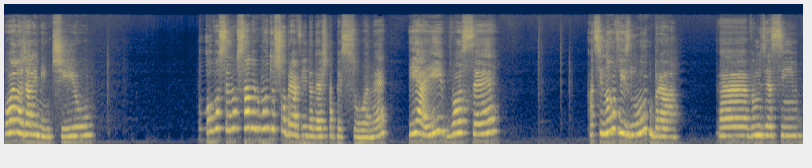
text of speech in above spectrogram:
ou ela já lhe mentiu, ou você não sabe muito sobre a vida desta pessoa, né? E aí você assim não vislumbra, é, vamos dizer assim,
